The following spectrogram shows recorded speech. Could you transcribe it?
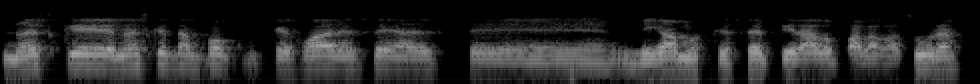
no es que no es que tampoco que Juárez sea este, digamos que esté tirado para la basura,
